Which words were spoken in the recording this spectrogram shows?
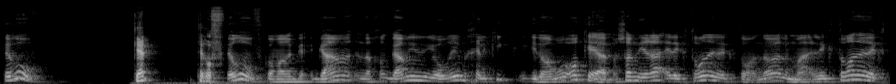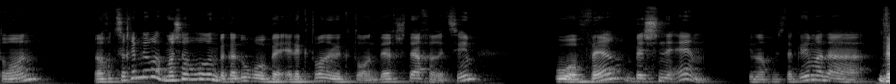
טירוף. כן, טירוף. טירוף, כלומר, גם, נכון, גם אם יורים חלקיק, כאילו אמרו, אוקיי, עכשיו נראה אלקטרון אלקטרון, לא יודע מה, אלקטרון אלקטרון, אנחנו צריכים לראות, מה שאנחנו רואים בכדור רובה, אלקטרון אלקטרון, דרך שתי החריצים, הוא עובר בשניהם. כאילו אנחנו מסתכלים על, ה... ו...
